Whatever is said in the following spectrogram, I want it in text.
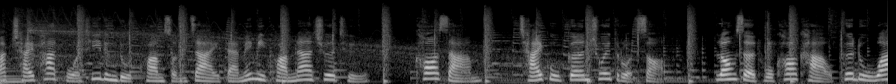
มักใช้พาดหัวที่ดึงดูดความสนใจ แต่ไม่มีความน่าเชื่อถือ ข้อ 3 ใช้ Google ช่วยตรวจสอบ ลองเสิร์ชหัวข้อข่าว เพื่อดูว่า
